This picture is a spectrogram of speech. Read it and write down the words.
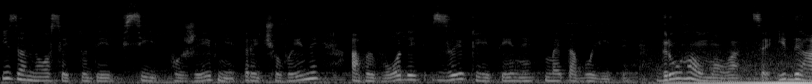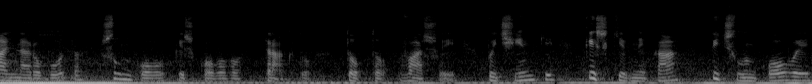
і заносить туди всі поживні речовини, а виводить з клітини метаболіти. Друга умова це ідеальна робота шлунково-кишкового тракту, тобто вашої печінки, кишківника, підшлункової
